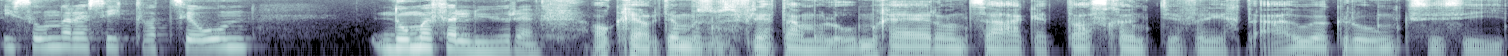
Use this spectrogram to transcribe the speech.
in so einer Situation nur verlieren. Okay, aber dann muss man es vielleicht auch mal umkehren und sagen, das könnte vielleicht auch ein Grund sein,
